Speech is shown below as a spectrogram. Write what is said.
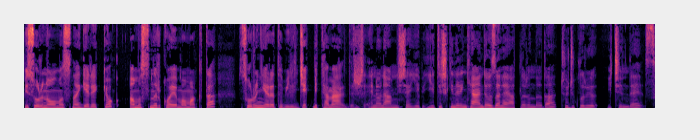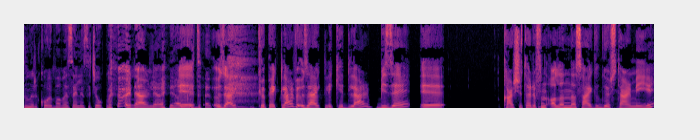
Bir sorun olmasına gerek yok ama sınır koyamamak da sorun yaratabilecek bir temeldir. İşte en önemli şey yetişkinlerin kendi özel hayatlarında da çocukları içinde sınır koyma meselesi çok önemli. Ee, özel köpekler ve özellikle kediler bize e, karşı tarafın alanına saygı göstermeyi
